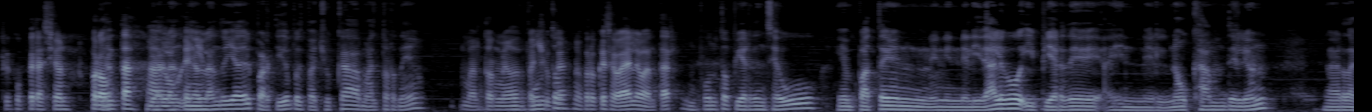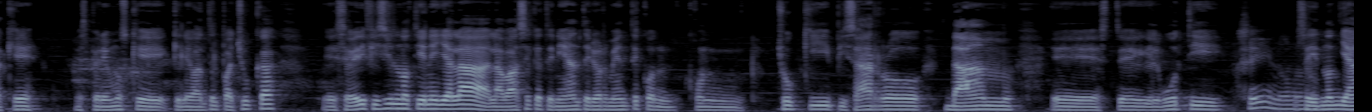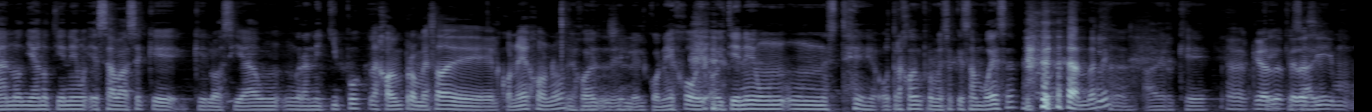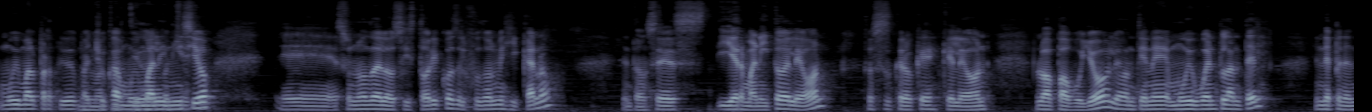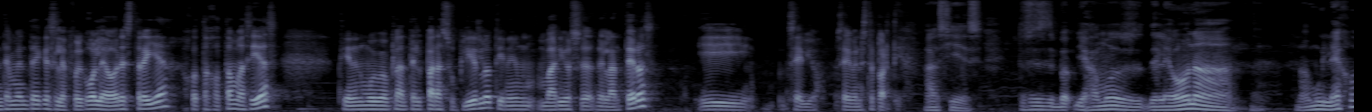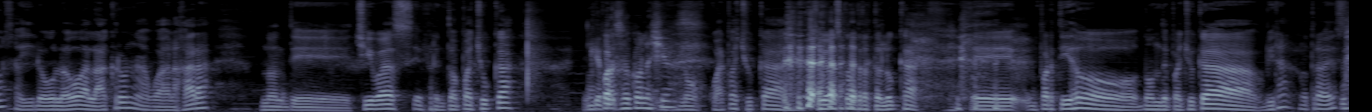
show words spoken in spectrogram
Recuperación pronta Y a hablan- y Eugenio. hablando ya del partido, pues Pachuca mal torneo. Mal torneo de Pachuca. punto. No creo que se vaya a levantar. Un punto pierde en CU, empate en, en- en el Hidalgo y pierde en el No Camp de León. La verdad que esperemos que, que levante el Pachuca. Eh, se ve difícil, no tiene ya la, la base que tenía anteriormente con, con Chucky, Pizarro, Dam, eh, este, el Guti. Sí, no, no, O sea, no. ya, no, ya no tiene esa base que, que lo hacía un, un gran equipo. La joven promesa del conejo, ¿no? El, joven- Sí. el- el conejo hoy, hoy tiene un, un, este, otra joven promesa que es Zambuesa. Ándale. A ver qué. A ver qué que- hace, que pero sale. sí, muy mal partido de Muy mal Pachuca, muy mal inicio. Eh, es uno de los históricos del fútbol mexicano. Entonces, y hermanito de León. Entonces creo que, que León lo apabulló. León tiene muy buen plantel. Independientemente de que se le fue el goleador estrella, JJ Macías. Tienen muy buen plantel para suplirlo. Tienen varios eh, delanteros. Y se vio, se vio en este partido. Así es. Entonces viajamos de León a no muy lejos, ahí luego luego a Akron, a Guadalajara, donde Chivas enfrentó a Pachuca. ¿Qué pasó con las Chivas? No, ¿cuál Pachuca? Chivas contra Toluca. Eh, un partido donde Pachuca, mira, otra vez,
